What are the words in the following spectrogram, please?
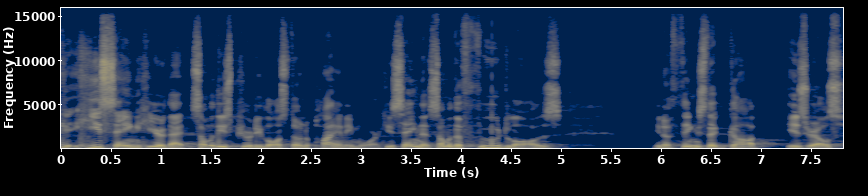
He's saying here that some of these purity laws don't apply anymore. He's saying that some of the food laws You know, things that got Israel's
